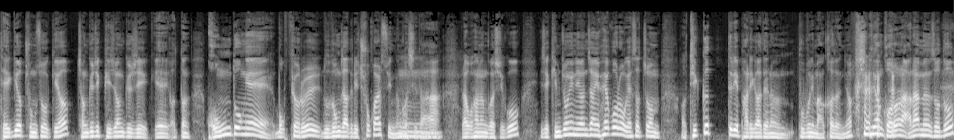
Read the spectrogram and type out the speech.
대기업, 중소기업, 정규직, 비정규직의 어떤 공동의 목표를 노동자들이 추구할 수 있는 음. 것이다라고 하는 것이고 이제 김종인 위원장이 회고록에서 좀 어, 뒤끝 들이 발휘가 되는 부분이 많거든요. 실명 거론을 안 하면서도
